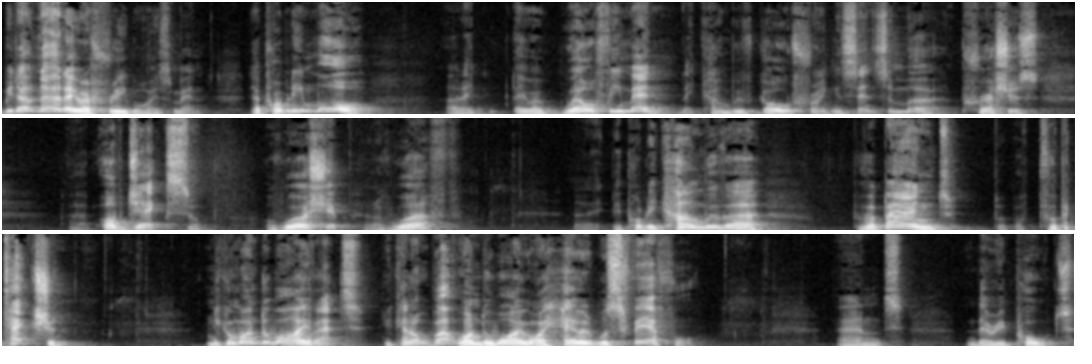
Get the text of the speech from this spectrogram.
We don't know they were three wise men. They're probably more. Uh, they, they, were wealthy men. They come with gold, frankincense, and myrrh, precious uh, objects of, of, worship and of worth. Uh, they probably come with a, with a band for protection. And you can wonder why that. You cannot but wonder why, why Herod was fearful. And their report.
